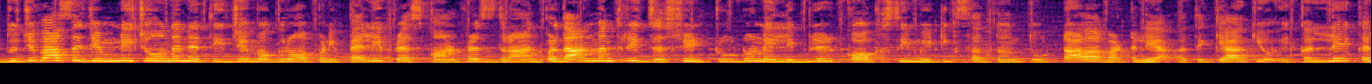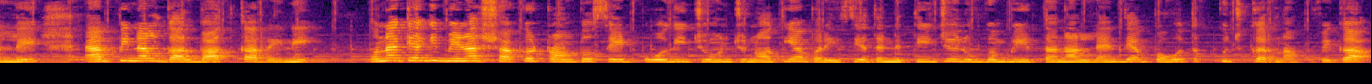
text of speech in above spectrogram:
ਦੂਜੇ ਪਾਸੇ ਜਿਮਨੀ ਚੋਣ ਦੇ ਨਤੀਜੇ ਮਗਰੋਂ ਆਪਣੀ ਪਹਿਲੀ ਪ੍ਰੈਸ ਕਾਨਫਰੰਸ ਦੌਰਾਨ ਪ੍ਰਧਾਨ ਮੰਤਰੀ ਜਸਟਿਨ ਟਰੂਡੋ ਨੇ ਲਿਬਰਲ ਕਾਕਸ ਦੀ ਮੀਟਿੰਗ ਸੱਦਣ ਤੋਂ ਟਾਲਾ ਵੱਟ ਲਿਆ ਅਤੇ ਕਿਹਾ ਕਿ ਉਹ ਇਕੱਲੇ-ਇਕੱਲੇ ਐਮਪੀ ਨਾਲ ਗੱਲਬਾਤ ਕਰ ਰਹੇ ਨੇ। ਉਨ੍ਹਾਂ ਕਿਹਾ ਕਿ ਬਿਨਾਂ ਸ਼ੱਕ ਟੋਰਾਂਟੋ ਸੇਂਟ ਪੋਲ ਦੀ ਚੋਣ ਚੁਣੌਤੀਆਂ ਭਰੀ ਸੀ ਅਤੇ ਨਤੀਜੇ ਨੂੰ ਗੰਭੀਰਤਾ ਨਾਲ ਲੈਂਦਿਆਂ ਬਹੁਤ ਕੁਝ ਕਰਨਾ ਹੋਵੇਗਾ।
